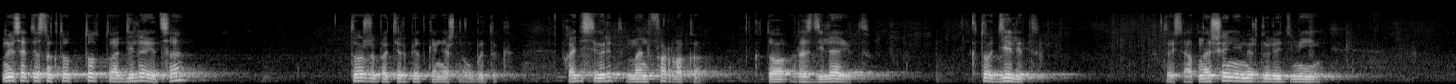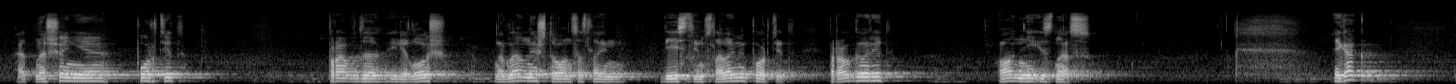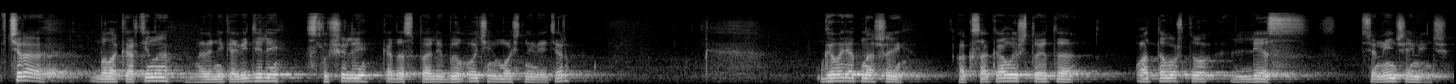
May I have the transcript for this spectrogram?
Ну и, соответственно, кто, тот, кто отделяется, тоже потерпит, конечно, убыток. В хадисе говорит «манфаррака», кто разделяет, кто делит. То есть отношения между людьми, отношения портит правда или ложь, но главное, что он со своим действием, словами портит. Пророк говорит, он не из нас. И как вчера была картина, наверняка видели, слышали, когда спали, был очень мощный ветер. Говорят наши аксакалы, что это от того, что лес все меньше и меньше.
